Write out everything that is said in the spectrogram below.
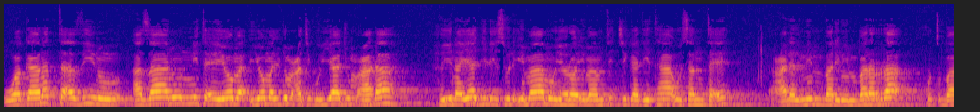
وكان التأذين أذان نتأ يوم يوم الجمعة قويا جمعة حين يجلس الإمام يرى إمام قد تاء سنتأ على المنبر منبر الراء خطبة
